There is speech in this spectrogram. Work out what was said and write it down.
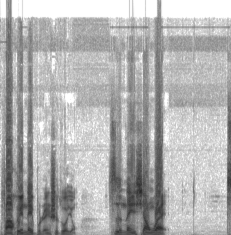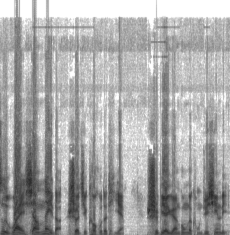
发挥内部人士作用，自内向外、自外向内的设计客户的体验，识别员工的恐惧心理，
